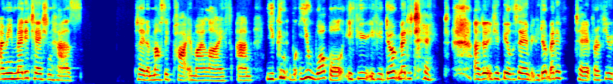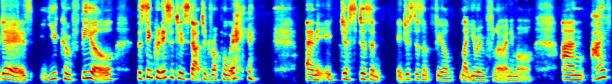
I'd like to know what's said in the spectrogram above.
I mean meditation has played a massive part in my life and you can you wobble if you if you don't meditate. I don't know if you feel the same but if you don't meditate for a few days you can feel the synchronicities start to drop away. And it, it just doesn't it just doesn't feel like you're in flow anymore. And i've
